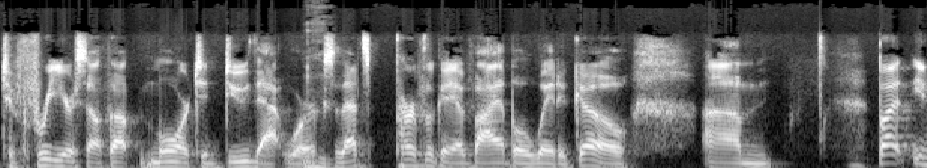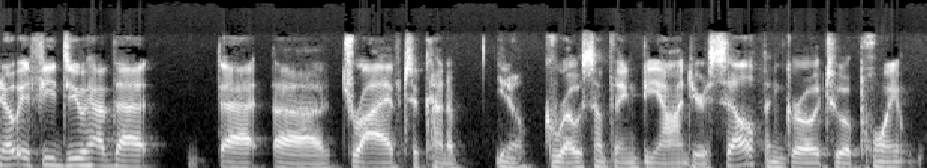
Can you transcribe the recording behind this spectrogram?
to free yourself up more to do that work mm-hmm. so that's perfectly a viable way to go um, but you know if you do have that that uh, drive to kind of you know grow something beyond yourself and grow it to a point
